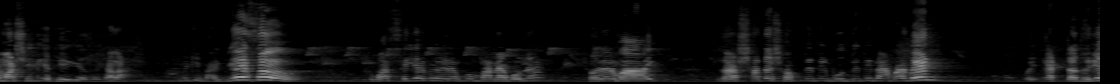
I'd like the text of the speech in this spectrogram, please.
আমার শিখিয়ে দিয়ে গেছো শালা। তুমি কি ভাবিয়েছো তোমার ছেলে আমি এরকম বানাবো না? শোনেন ভাই যার সাথে শক্তিতে বুদ্ধিতে না পারবেন ওই একটা ধরে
